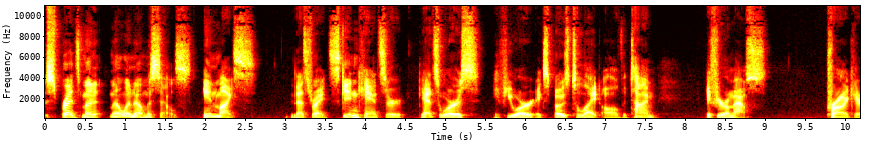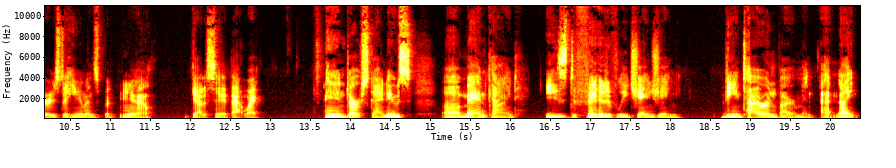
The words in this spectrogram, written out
spreads me- melanoma cells in mice. That's right, skin cancer gets worse if you are exposed to light all the time if you're a mouse. Probably carries to humans, but you know, gotta say it that way. In Dark Sky News, uh, mankind is definitively changing the entire environment at night.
